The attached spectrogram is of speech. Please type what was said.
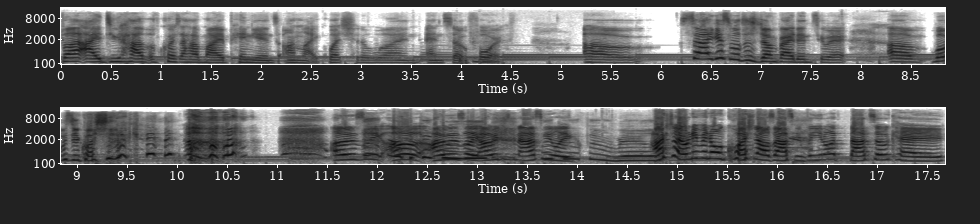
But I do have, of course, I have my opinions on like what should have won and so Mhm. forth. Um, so I guess we'll just jump right into it. Um, what was your question again? I was like, oh, I was like, I was just gonna ask you like. Actually, I don't even know what question I was asking, but you know what? That's okay.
